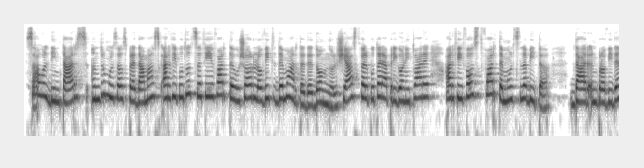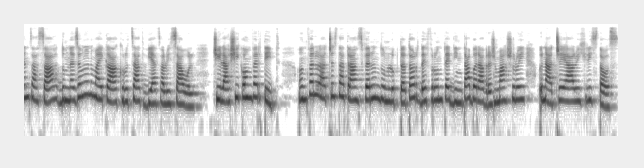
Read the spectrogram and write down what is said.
Saul din Tars, în drumul său spre Damasc, ar fi putut să fie foarte ușor lovit de moarte de Domnul și astfel puterea prigonitoare ar fi fost foarte mult slăbită, dar în providența sa, Dumnezeu nu numai că a cruțat viața lui Saul, ci l-a și convertit, în felul acesta transferând un luptător de frunte din tabăra vrăjmașului în aceea a lui Hristos.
